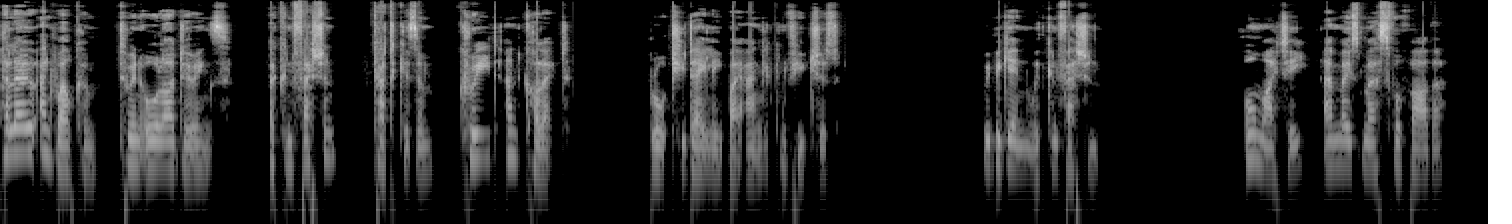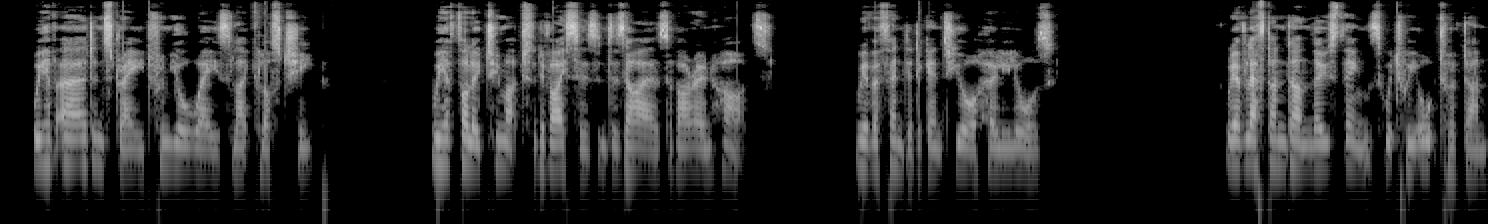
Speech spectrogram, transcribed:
Hello and welcome to In All Our Doings, a confession, catechism, creed, and collect brought to you daily by Anglican Futures. We begin with confession. Almighty and most merciful Father, we have erred and strayed from your ways like lost sheep. We have followed too much the devices and desires of our own hearts. We have offended against your holy laws. We have left undone those things which we ought to have done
